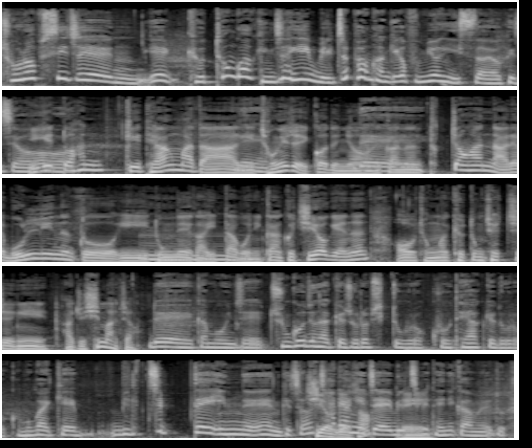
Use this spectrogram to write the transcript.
졸업 시즌 이게 교통과 굉장히 밀접한 관계가 분명히 있어요. 그죠? 이게 또 한 대학마다 네. 정해져 있거든요. 네. 그러니까는 특정한 날에 몰리는 또이 음. 동네가 있다 보니까 그 지역에는 어 정말 교통체증이 아주 심하죠. 네, 그러니까 뭐 이제 중고등학교 졸업식도 그렇고 대학교도 그렇고 뭔가 이렇게 밀집돼 있는 그죠? 차량이 이제 밀집이 네. 되니까 아무래도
